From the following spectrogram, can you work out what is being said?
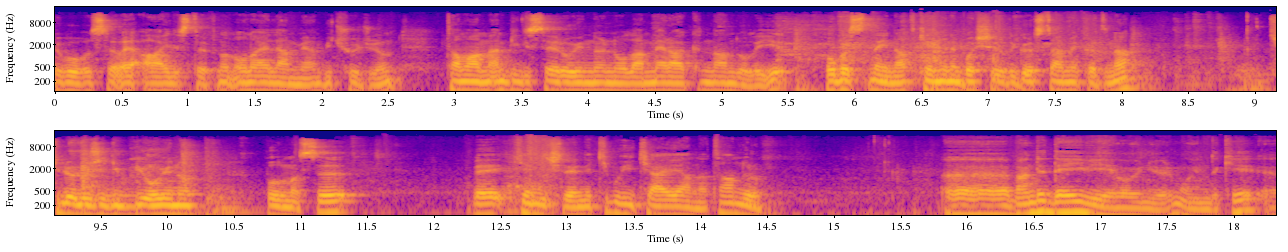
ve babası ve ailesi tarafından onaylanmayan bir çocuğun tamamen bilgisayar oyunlarına olan merakından dolayı babasına inat kendini başarılı göstermek adına kiloloji gibi bir oyunu bulması ve kendi içlerindeki bu hikayeyi anlatan durum. Ee, ben de Davy'yi oynuyorum oyundaki. Ee,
